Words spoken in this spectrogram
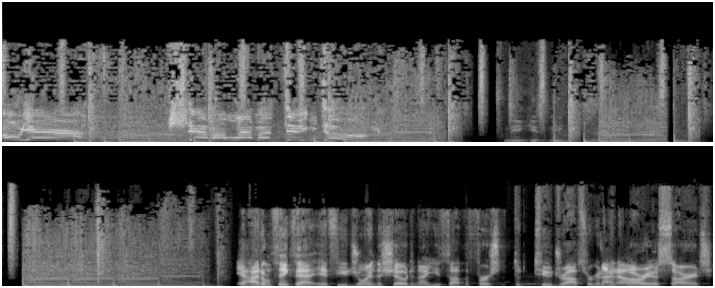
Oh, yeah! Shabba ding dong! Sneaky, sneaky. Yeah, I don't think that if you joined the show tonight, you thought the first th- two drops were going to be know. Dario Saric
